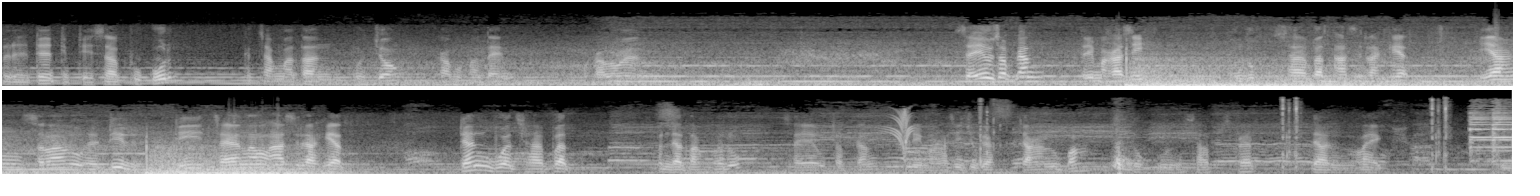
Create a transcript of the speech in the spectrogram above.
berada di desa Bukur Kecamatan Bojong, Kabupaten Pekalongan. Saya ucapkan terima kasih untuk sahabat Asri Rakyat yang selalu hadir di channel Asri Rakyat. Dan buat sahabat pendatang baru, saya ucapkan terima kasih juga. Jangan lupa untuk subscribe dan like di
